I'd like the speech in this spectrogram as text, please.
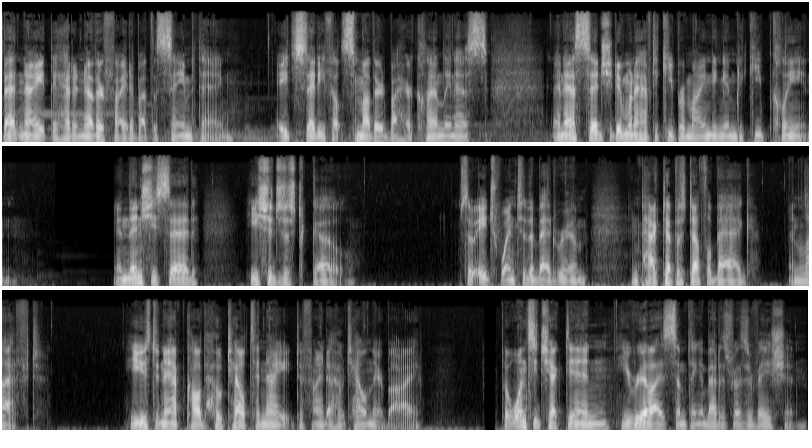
That night, they had another fight about the same thing. H said he felt smothered by her cleanliness, and S said she didn't want to have to keep reminding him to keep clean. And then she said he should just go. So H went to the bedroom and packed up his duffel bag and left. He used an app called Hotel Tonight to find a hotel nearby. But once he checked in, he realized something about his reservation.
